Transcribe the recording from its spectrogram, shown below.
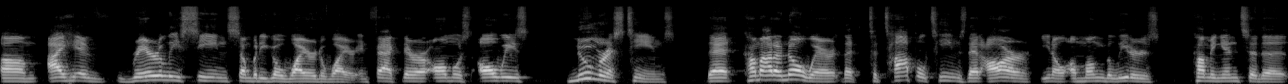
Um, I have rarely seen somebody go wire to wire. In fact, there are almost always numerous teams that come out of nowhere that to topple teams that are, you know, among the leaders coming into the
